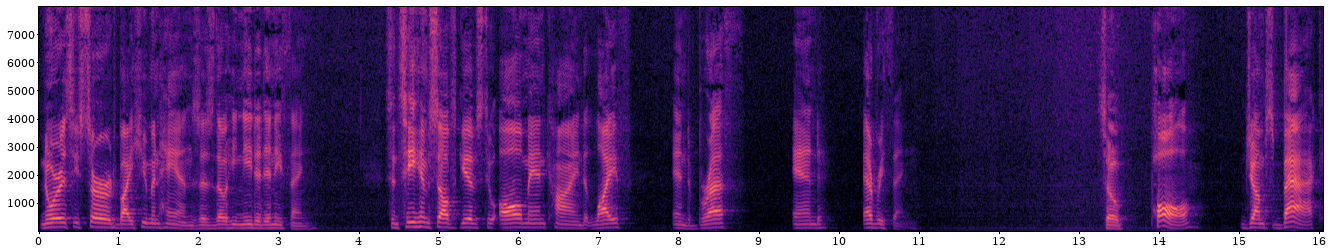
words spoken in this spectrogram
nor is he served by human hands as though he needed anything, since he himself gives to all mankind life and breath and everything. So Paul jumps back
